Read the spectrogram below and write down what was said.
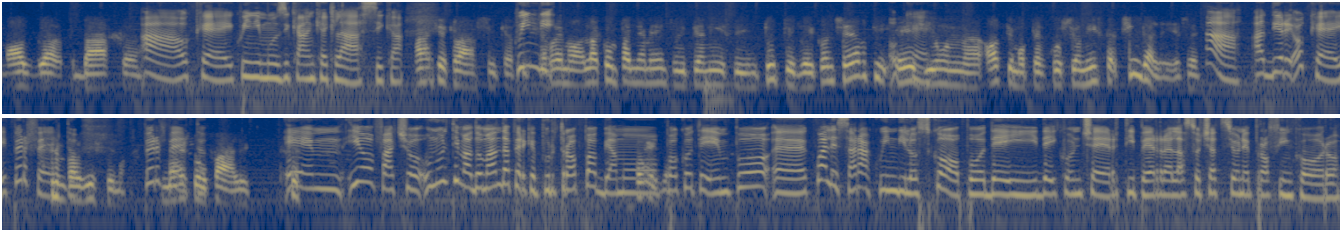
Mozart, Bach. Ah, ok, quindi musica anche classica. Anche classica. Quindi avremo l'accompagnamento di pianisti in tutti e due i concerti okay. e di un ottimo percussionista cingalese. Ah, a dire ok, perfetto. Bravissimo. Perfetto. Pali. E, um, io faccio un'ultima domanda perché purtroppo abbiamo Prego. poco tempo. Eh, quale sarà quindi lo scopo dei, dei concerti per l'associazione Profi in Coro?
